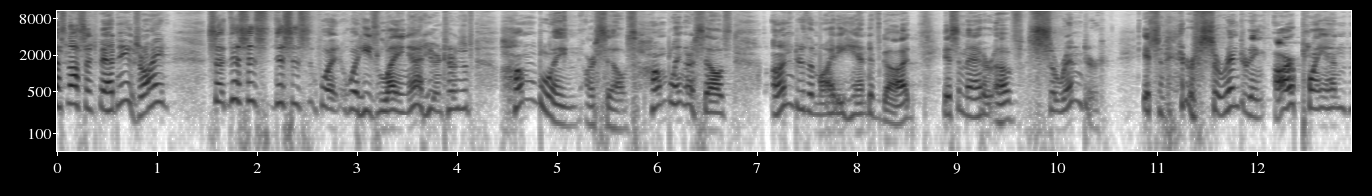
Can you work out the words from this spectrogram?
That's not such bad news, right? So this is this is what, what he's laying out here in terms of humbling ourselves, humbling ourselves under the mighty hand of God is a matter of surrender. It's a matter of surrendering our plan.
